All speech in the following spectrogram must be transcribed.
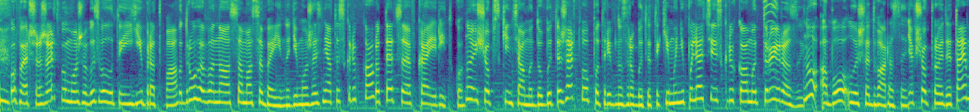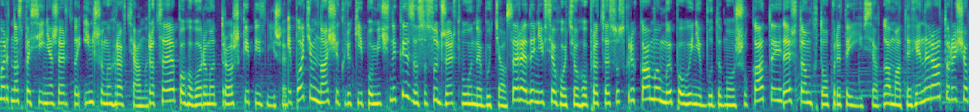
по-перше, жертву може визволити її братва. По-друге, вона сама себе іноді може зняти з крюка, проте це вкрай рідко. Ну і щоб з кінцями добити жертву, потрібно зробити такі маніпуляції з крюками три рази. Ну або лише два рази, якщо пройде таймер на спасіння жертви іншими гравцями. Про це поговоримо трошки пізніше. І потім наші крюки-помічники засосуть жертву у небуття. Всередині всього цього процесу з крюками ми повинні будемо шукати, де ж там хто притаївся, ламати генератори, щоб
